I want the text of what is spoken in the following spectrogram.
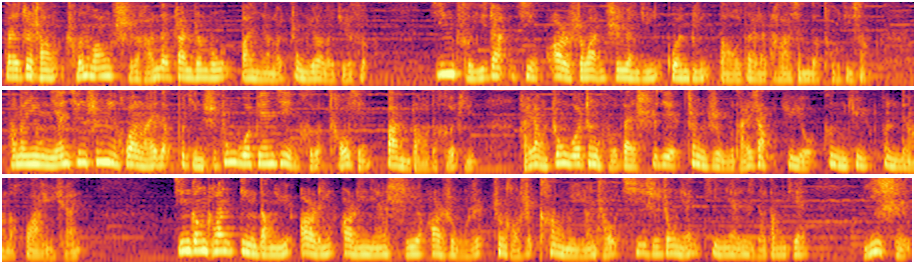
在这场唇亡齿寒的战争中扮演了重要的角色。经此一战，近二十万志愿军官兵倒在了他乡的土地上，他们用年轻生命换来的不仅是中国边境和朝鲜半岛的和平，还让中国政府在世界政治舞台上具有更具分量的话语权。金刚川定档于二零二零年十月二十五日，正好是抗美援朝七十周年纪念日的当天，以史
